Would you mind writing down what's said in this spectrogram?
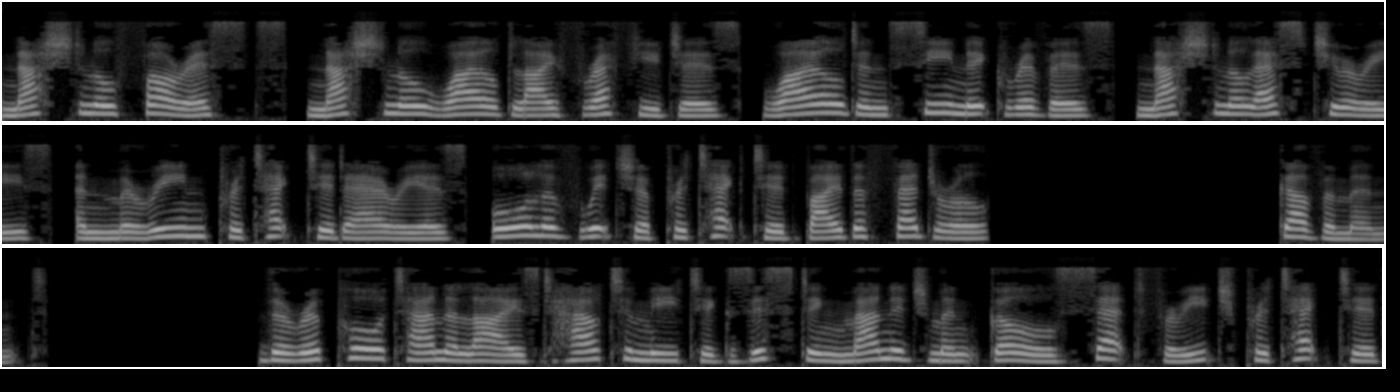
national forests, national wildlife refuges, wild and scenic rivers, national estuaries, and marine protected areas, all of which are protected by the federal government. The report analyzed how to meet existing management goals set for each protected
